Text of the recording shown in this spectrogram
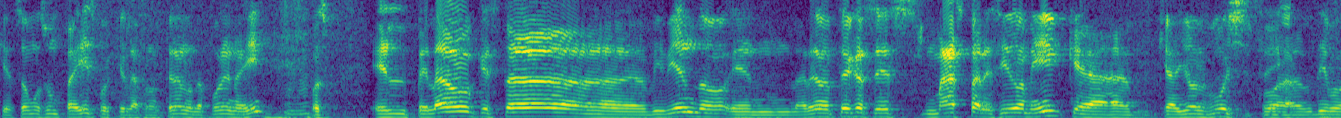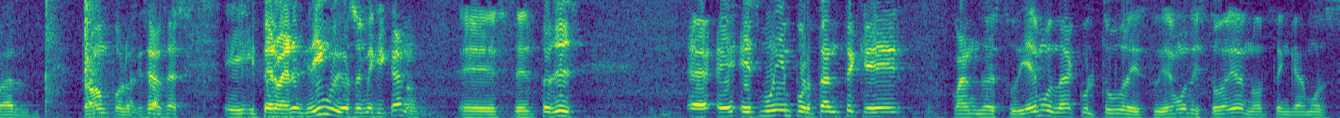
que somos un país porque la frontera nos la ponen ahí, pues el pelado que está viviendo en Laredo, Texas es más parecido a mí que a, que a George Bush Sí, o a- claro. digo, al Trump o lo que sea. o sea, y- pero él es gringo y yo soy mexicano. Este, entonces, eh, eh, es muy importante que cuando estudiemos la cultura y estudiemos la historia no tengamos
